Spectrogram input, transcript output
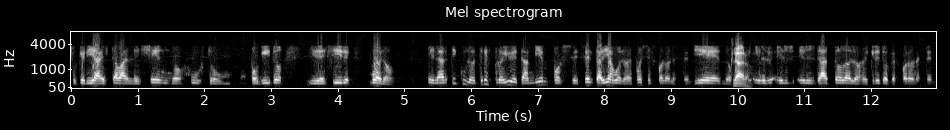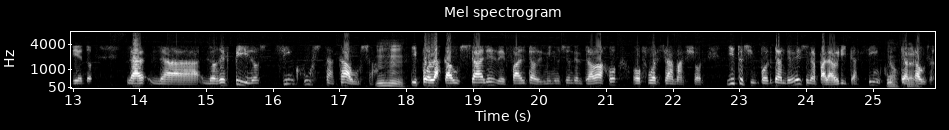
yo quería, estaba leyendo justo un, un poquito y decir, bueno, el artículo 3 prohíbe también por 60 días, bueno, después se fueron extendiendo, Claro. él, él- él da todos los decretos que fueron extendiendo, la, la- los despidos sin justa causa y por las causales de falta o disminución del trabajo o fuerza mayor. Y esto es importante, es una palabrita, sin No, justa claro. causa.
